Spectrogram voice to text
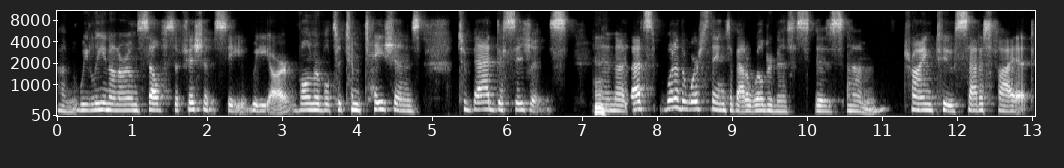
Um, we lean on our own self sufficiency. We are vulnerable to temptations, to bad decisions. Hmm. And uh, that's one of the worst things about a wilderness is um, trying to satisfy it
